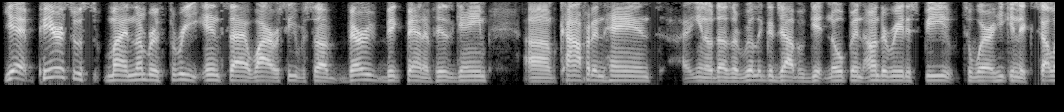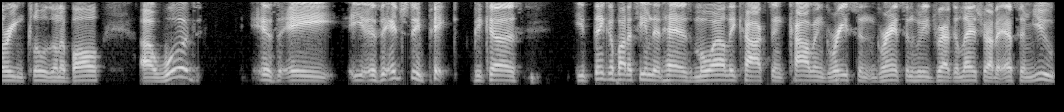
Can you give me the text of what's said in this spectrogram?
Yeah, Pierce was my number three inside wide receiver, so I'm very big fan of his game. Um, confident hands, uh, you know, does a really good job of getting open, underrated speed to where he can accelerate and close on the ball. Uh, Woods is a is an interesting pick because you think about a team that has Mo Alie-Cox and Colin Grayson Granson, who he drafted last year out of SMU.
